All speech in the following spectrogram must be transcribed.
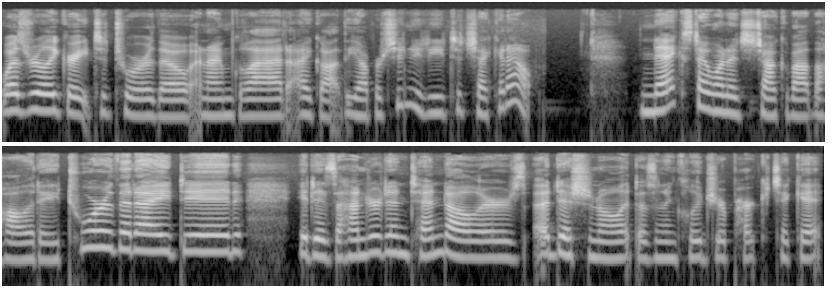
was really great to tour, though, and I'm glad I got the opportunity to check it out. Next, I wanted to talk about the holiday tour that I did. It is $110 additional, it doesn't include your park ticket,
